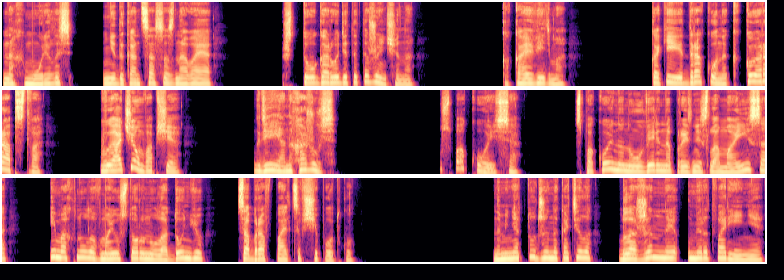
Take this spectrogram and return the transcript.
Нахмурилась, не до конца сознавая, что городит эта женщина. Какая ведьма? Какие драконы? Какое рабство? Вы о чем вообще? Где я нахожусь? Успокойся. Спокойно, но уверенно произнесла Маиса и махнула в мою сторону ладонью, собрав пальцы в щепотку. На меня тут же накатило блаженное умиротворение.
